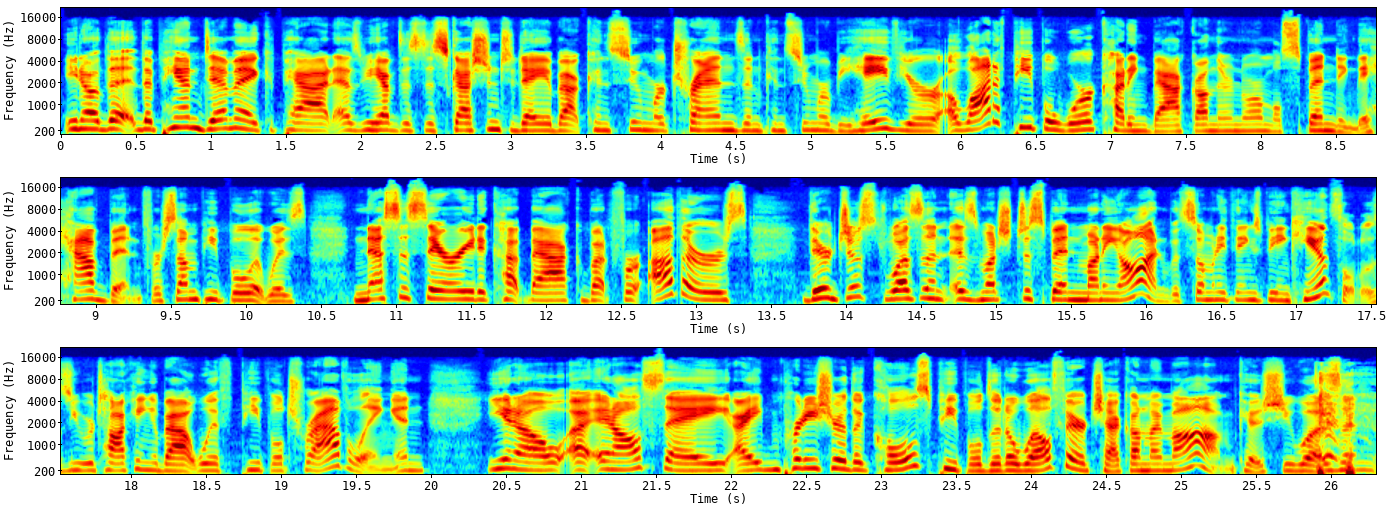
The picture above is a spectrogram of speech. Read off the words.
You know the the pandemic pat as we have this discussion today about consumer trends and consumer behavior a lot of people were cutting back on their normal spending. They have been. For some people it was necessary to cut back but for others there just wasn't as much to spend money on with so many things being canceled as you were talking about with people traveling. And you know uh, and i'll say i'm pretty sure the Kohl's people did a welfare check on my mom because she wasn't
